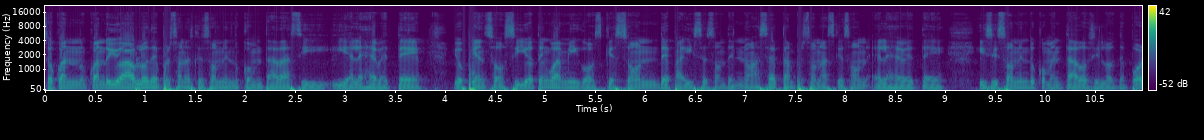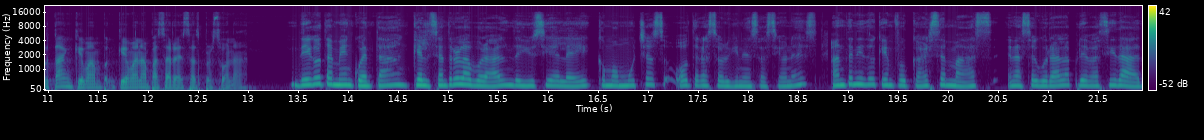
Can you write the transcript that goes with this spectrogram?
So, cuando, cuando yo hablo de personas que son indocumentadas y, y LGBT, yo pienso, si yo tengo amigos que son de países donde no aceptan personas que son LGBT y si son indocumentados y los deportan, ¿qué van, qué van a pasar a estas personas? Diego también cuenta que el Centro Laboral de UCLA, como muchas otras organizaciones, han tenido que enfocarse más en asegurar la privacidad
